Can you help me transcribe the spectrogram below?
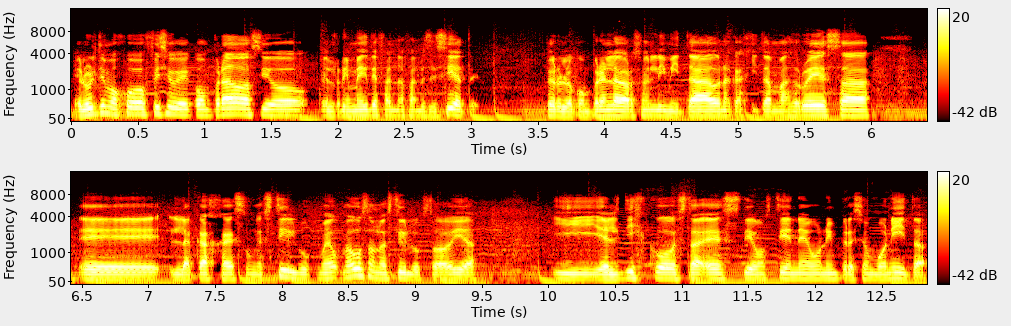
El último juego físico que he comprado ha sido el remake de Final Fantasy VII. Pero lo compré en la versión limitada, una cajita más gruesa. Eh, la caja es un steelbook. Me, me gustan los steelbooks todavía. Y el disco está, es, digamos, tiene una impresión bonita.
